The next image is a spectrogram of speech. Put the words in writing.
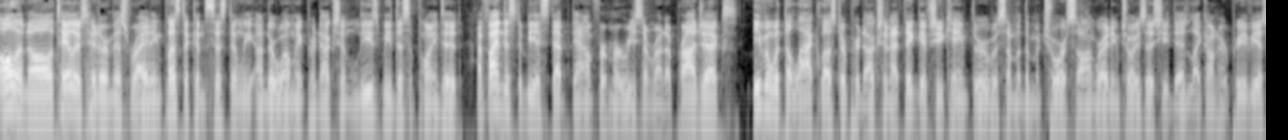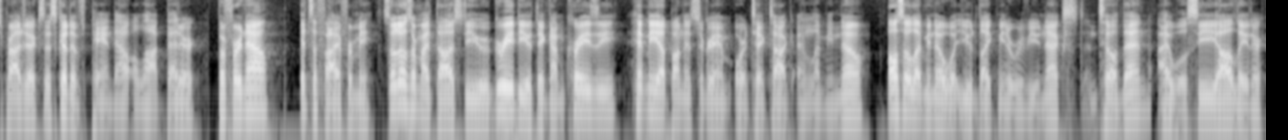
All in all, Taylor's hit or miss writing plus the consistently underwhelming production leaves me disappointed. I find this to be a step down from her recent run of projects. Even with the lackluster production, I think if she came through with some of the mature songwriting choices she did like on her previous projects, this could have panned out a lot better. But for now, it's a five for me. So those are my thoughts. Do you agree? Do you think I'm crazy? Hit me up on Instagram or TikTok and let me know. Also, let me know what you'd like me to review next. Until then, I will see y'all later.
